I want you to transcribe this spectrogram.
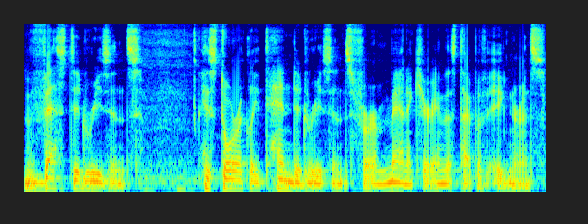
vested reasons, historically tended reasons for manicuring this type of ignorance.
